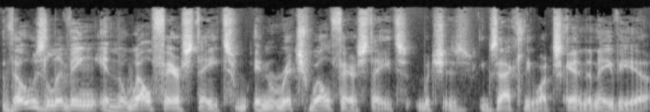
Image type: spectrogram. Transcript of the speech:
those living in the welfare states, in rich welfare states, which is exactly what Scandinavia,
